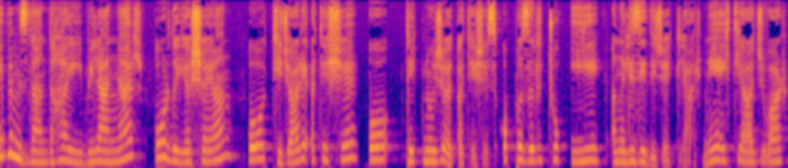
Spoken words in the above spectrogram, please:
hepimizden daha iyi bilenler orada yaşayan o ticari ateşe, o teknoloji ateşesi. O pazarı çok iyi analiz edecekler. Neye ihtiyacı var?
